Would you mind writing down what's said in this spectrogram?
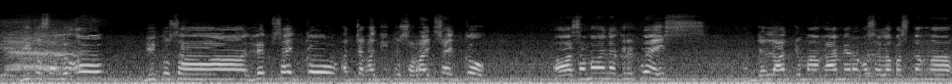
dito sa loob, dito sa left side ko at saka dito sa right side ko. Ah, sa mga nag-request, nandiyan lahat yung mga camera ko sa labas ng ah,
